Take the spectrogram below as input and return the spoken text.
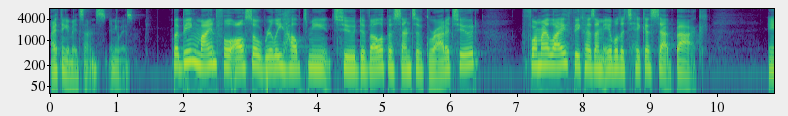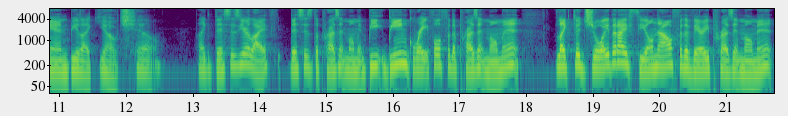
I think it made sense. Anyways. But being mindful also really helped me to develop a sense of gratitude for my life because I'm able to take a step back and be like, yo, chill. Like this is your life. This is the present moment. Be being grateful for the present moment. Like the joy that I feel now for the very present moment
